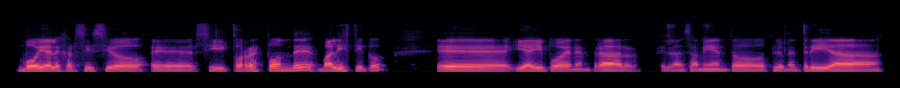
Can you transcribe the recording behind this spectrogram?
voy al ejercicio, eh, si corresponde, balístico, eh, y ahí pueden entrar el lanzamiento, pliometría,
